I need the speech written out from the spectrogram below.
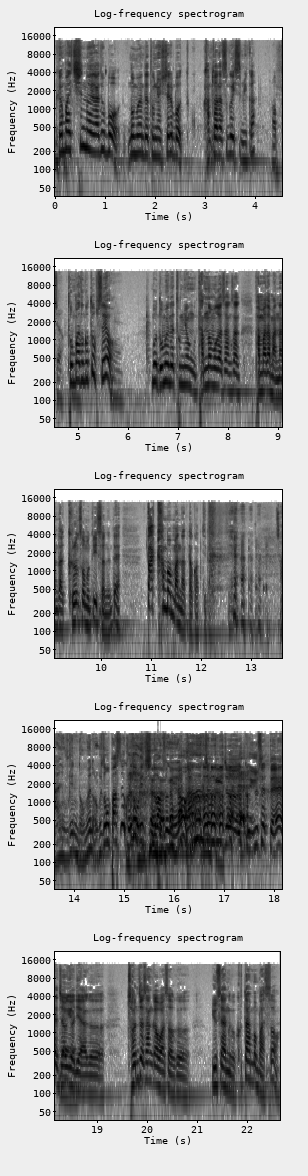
그 양반이 친노해가지고 뭐 노무현 대통령 시절에 뭐 감투 하나 쓴 거 있습니까? 없죠. 돈 받은 것도 없어요. 네. 뭐 노무현 대통령 담 넘어가서 항상 밤마다 만난다 그런 소문도 있었는데 딱 한 번 만났다고 합니다. 예. 아니, 우린 노무현 얼굴도 못 봤어요. 그래도 우린 진도 방송이에요. 나는 저기 저 그 유세 때 저기 어디야 그 전자상가 와서 그 유세하는 거 그때 한번 봤어.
